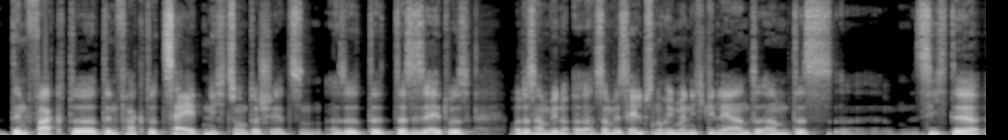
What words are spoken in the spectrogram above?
den Faktor, den Faktor Zeit nicht zu unterschätzen. Also da, das ist etwas, aber das haben wir, das haben wir selbst noch immer nicht gelernt, ähm, dass äh, sich der,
